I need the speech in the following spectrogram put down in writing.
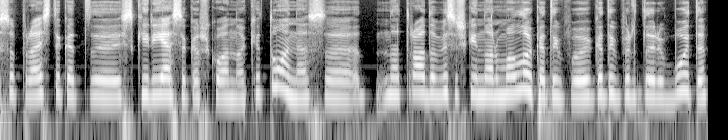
suprasti, kad e, skiriesi kažkuo nuo kitų, nes e, na, atrodo visiškai normalu, kad taip, kad taip ir turi būti.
